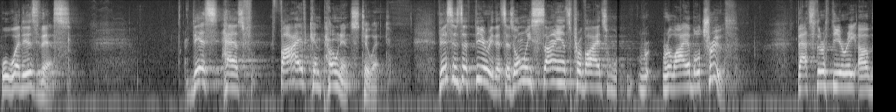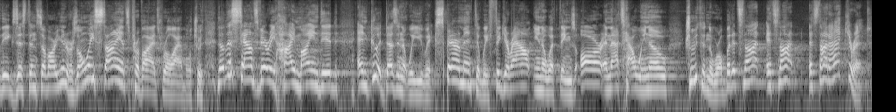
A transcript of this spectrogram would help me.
Well, what is this? This has five components to it. This is a theory that says only science provides reliable truth. That's their theory of the existence of our universe. Only science provides reliable truth. Now, this sounds very high minded and good, doesn't it? We experiment and we figure out, you know, what things are, and that's how we know truth in the world. But it's not, it's not, it's not accurate.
